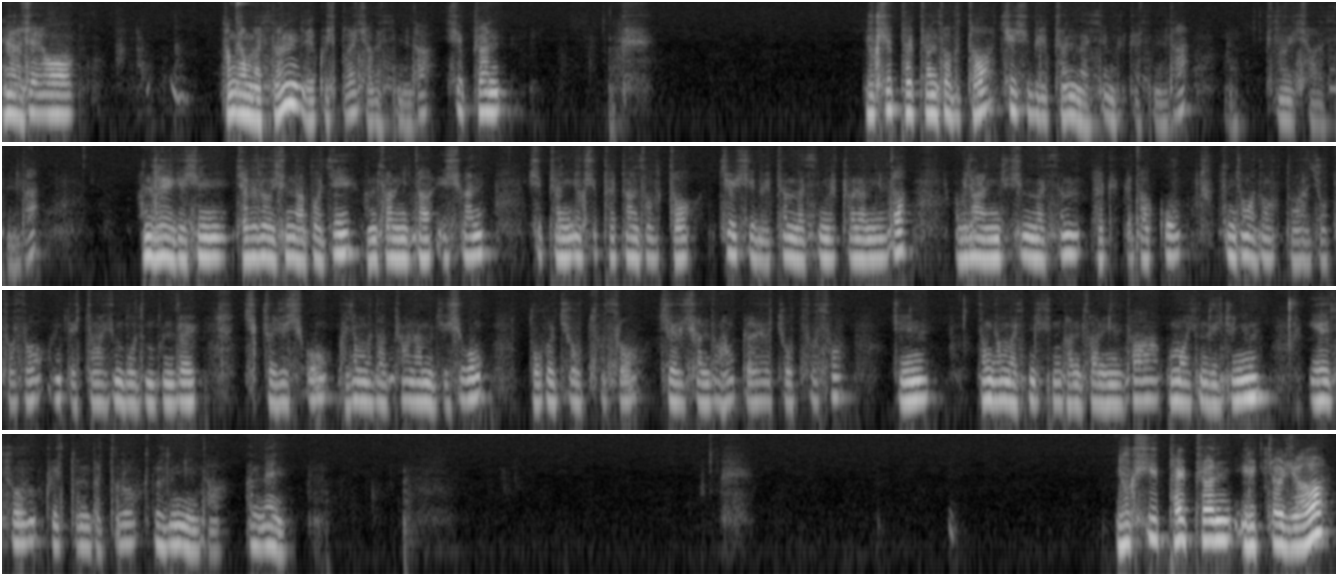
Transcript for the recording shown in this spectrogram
안녕하세요. 성경 말씀 읽고 싶어요. 시작했습니다. 10편 68편서부터 71편 말씀 읽겠습니다. 기도에 시작하겠습니다. 하늘에 계신 자비로우신 아버지 감사합니다. 이 시간 10편 68편서부터 71편 말씀 읽기 원합니다. 아버지 하나님 주신 말씀 밝게 깨닫고 순종하도록 도와주옵소서. 함께 시청하신 모든 분들 지켜 주시고 가정마다 평안함을 주시고 복을 주옵소서. 지혜 시간도 함께하여 주옵소서. 주님 성경 말씀 주신 감사합니다. 고마우신 우리 주님 예수 그리스도를 받도록 기도드립니다. 아멘 (68편 1절이요)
